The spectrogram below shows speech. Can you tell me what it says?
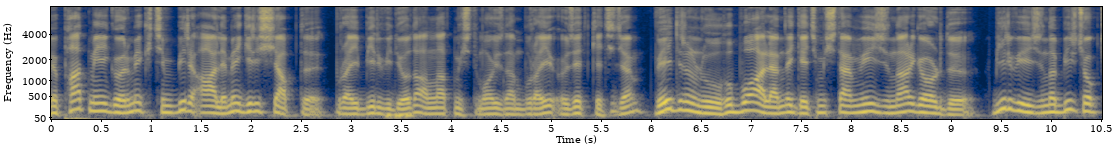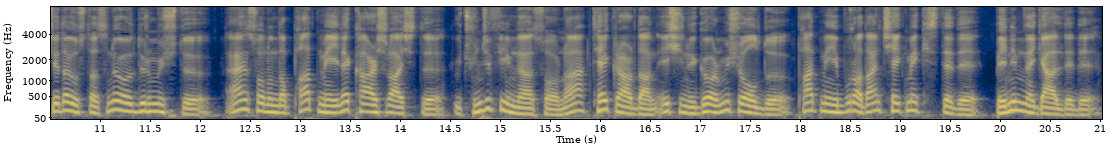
ve Padme'yi görmek için bir aleme giriş yaptı. Burayı bir videoda anlatmıştım o yüzden burayı özet geçeceğim. Vader'ın ruhu bu alemde geçmişten visionlar gördü bir Vision'da birçok Jedi ustasını öldürmüştü. En sonunda Padme ile karşılaştı. Üçüncü filmden sonra tekrardan eşini görmüş oldu. Padme'yi buradan çekmek istedi. Benimle gel dedi.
